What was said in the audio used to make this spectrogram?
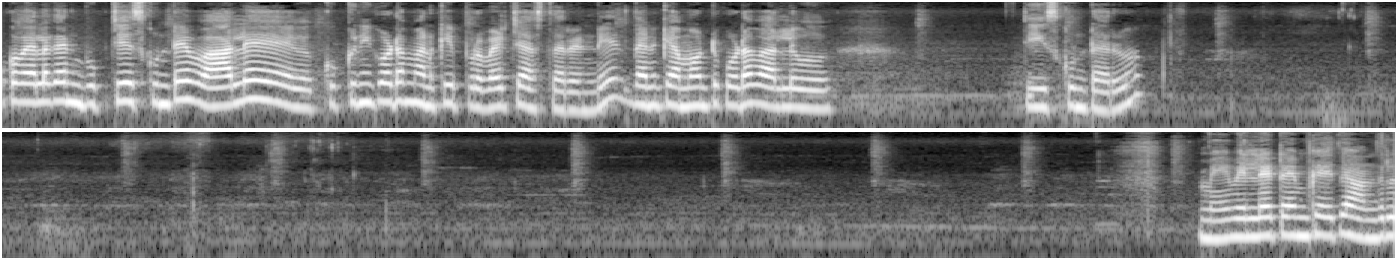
ఒకవేళ కానీ బుక్ చేసుకుంటే వాళ్ళే కుక్ని కూడా మనకి ప్రొవైడ్ చేస్తారండి. దానికి అమౌంట్ కూడా వాళ్ళు తీసుకుంటారు. మేము వెళ్ళే టైంకి అయితే అందరూ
